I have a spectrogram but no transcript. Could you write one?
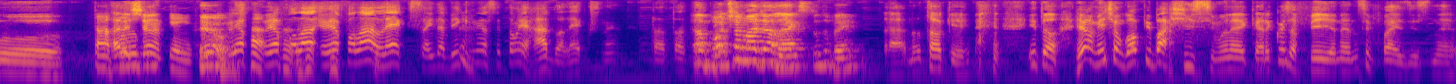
O. Tá falando Alexandre, quem? Eu? Eu ia, eu ia falar, eu ia falar Alex, ainda bem que não ia ser tão errado, Alex, né? Tá, tá, tá, Não, pode chamar de Alex, tudo bem. tá, não tá ok. Então, realmente é um golpe baixíssimo, né, cara? Coisa feia, né? Não se faz isso, né?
